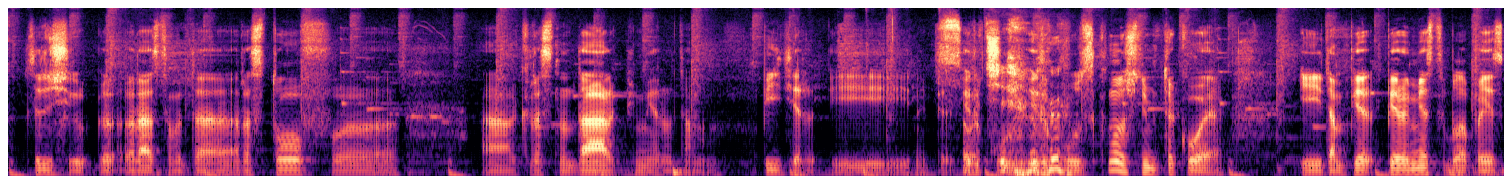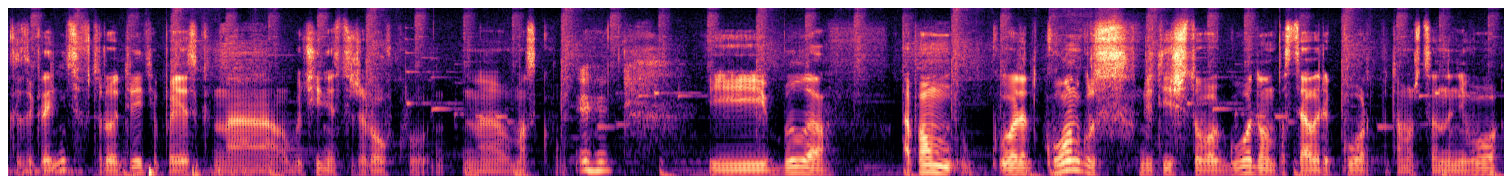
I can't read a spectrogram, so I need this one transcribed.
В следующий раз там это Ростов, э, а, Краснодар, к примеру, там Питер и например, Иркутск, Иркутск, ну что-нибудь такое. И там пер, первое место была поездка за границу, второе, третье поездка на обучение, стажировку в Москву. Угу. И было... А, по-моему, этот конкурс 2006 года, он поставил рекорд, потому что на него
